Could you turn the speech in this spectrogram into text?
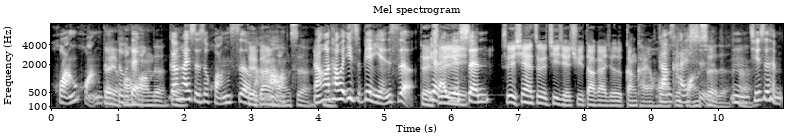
黄黄的，对不对？黄黄的，刚开始是黄色嘛，对，刚刚黄色，然后它会一直变颜色，对，越来越深。所以现在这个季节去，大概就是刚开花，刚开黄色的，嗯，其实很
